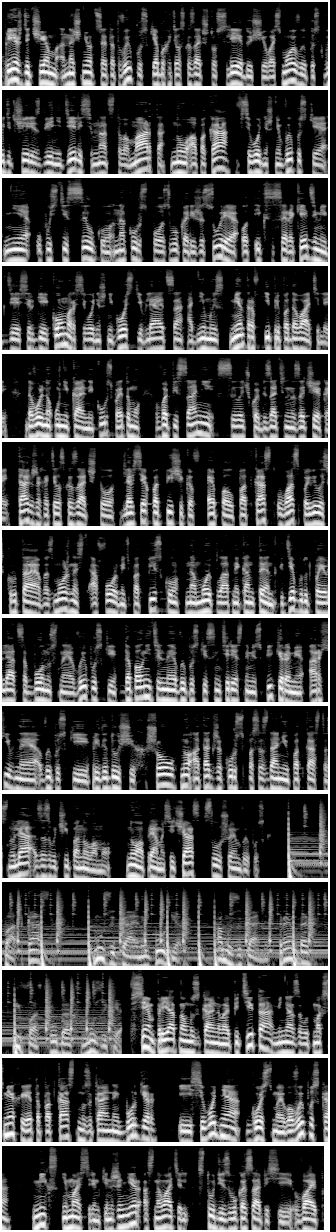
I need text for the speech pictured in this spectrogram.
Прежде чем начнется этот выпуск, я бы хотел сказать, что следующий восьмой выпуск выйдет через две недели, 17 марта. Ну а пока в сегодняшнем выпуске не упусти ссылку на курс по звукорежиссуре от XSR Academy, где Сергей Комар, сегодняшний гость, является одним из менторов и преподавателей. Довольно уникальный курс, поэтому в описании ссылочку обязательно зачекай. Также хотел сказать, что для всех подписчиков Apple Podcast у вас появилась крутая возможность оформить подписку на мой платный контент, где будут появляться бонусные выпуски, дополнительные выпуски с интересными спикерами, архивные выпуски предыдущих шоу, ну а также курс по созданию подкаста с нуля «Зазвучи по-новому». Ну а прямо сейчас слушаем выпуск. Подкаст «Музыкальный бургер» о музыкальных трендах и фастфудах в музыке. Всем приятного музыкального аппетита. Меня зовут Макс Мех, и это подкаст «Музыкальный бургер». И сегодня гость моего выпуска – микс и мастеринг-инженер, основатель студии звукозаписи Vibe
